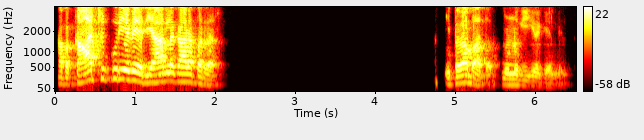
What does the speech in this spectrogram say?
அப்ப காற்றுக்குரிய வேர் யாருல காணப்படுறார்? இப்பதான் பார்த்தோம். முன்னுக்கிற கேள்வி.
